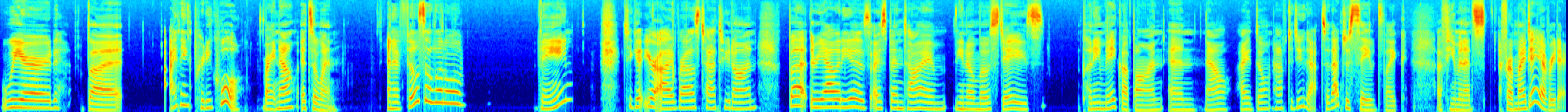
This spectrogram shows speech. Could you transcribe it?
Weird, but I think pretty cool. Right now, it's a win. And it feels a little vain to get your eyebrows tattooed on. But the reality is, I spend time, you know, most days putting makeup on, and now I don't have to do that. So that just saved like a few minutes from my day every day.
